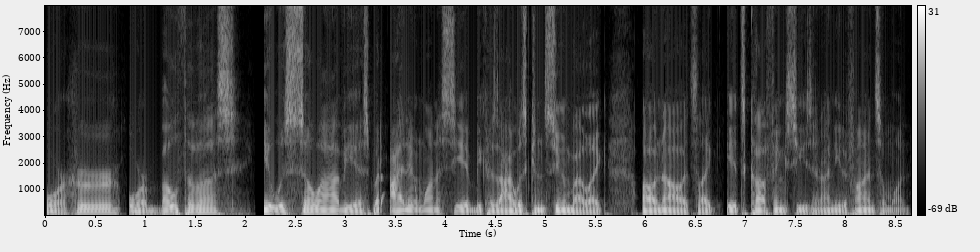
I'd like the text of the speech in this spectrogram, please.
or her or both of us, it was so obvious, but I didn't want to see it because I was consumed by like, oh no, it's like it's cuffing season. I need to find someone.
